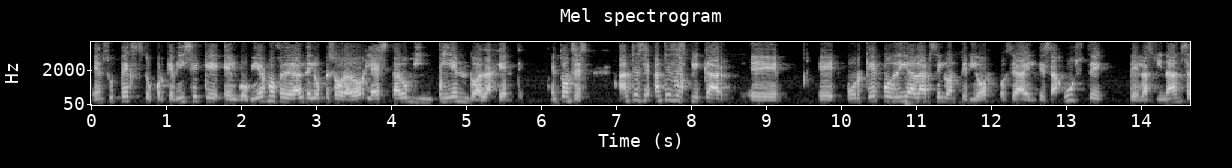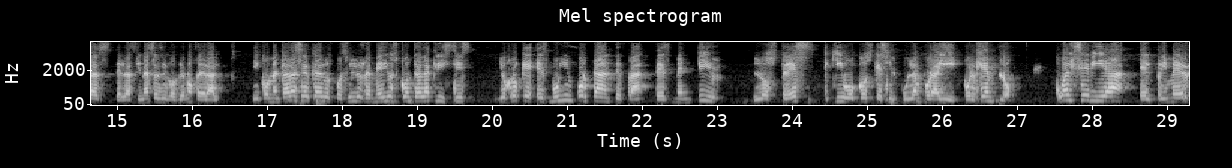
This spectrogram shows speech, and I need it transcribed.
en su texto porque dice que el gobierno federal de López Obrador le ha estado mintiendo a la gente. Entonces, antes de, antes de explicar eh, eh, ¿por qué podría darse lo anterior? O sea, el desajuste de las finanzas, de las finanzas del gobierno federal y comentar acerca de los posibles remedios contra la crisis, yo creo que es muy importante, Frank, desmentir los tres equívocos que circulan por ahí. Por ejemplo, ¿cuál sería el primer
